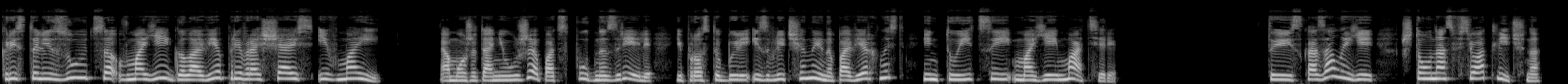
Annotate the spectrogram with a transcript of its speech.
кристаллизуются в моей голове, превращаясь и в мои. А может, они уже подспудно зрели и просто были извлечены на поверхность интуицией моей матери. «Ты сказала ей, что у нас все отлично»,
